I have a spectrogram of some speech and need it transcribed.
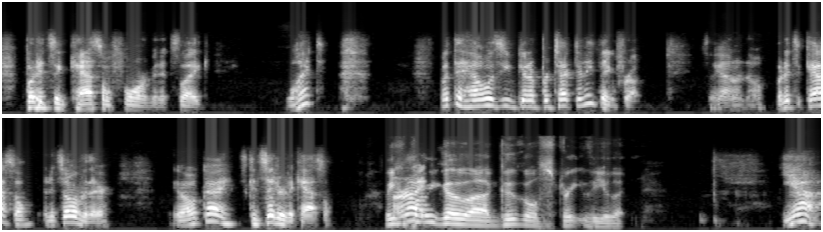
but it's in castle form, and it's like, what? what the hell is he going to protect anything from? It's like I don't know, but it's a castle and it's over there. You go, okay, it's considered a castle. We All right. probably go uh, Google Street View it. Yeah.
